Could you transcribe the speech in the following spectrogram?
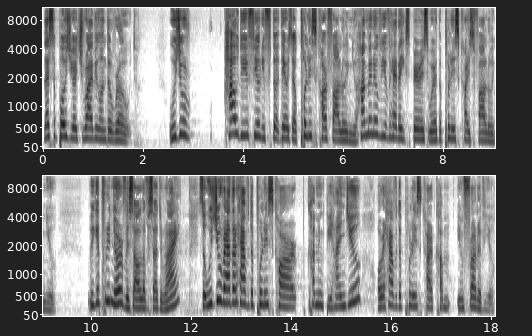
Let's suppose you're driving on the road. Would you, how do you feel if the, there's a police car following you? How many of you have had an experience where the police car is following you? We get pretty nervous all of a sudden, right? So would you rather have the police car coming behind you or have the police car come in front of you?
